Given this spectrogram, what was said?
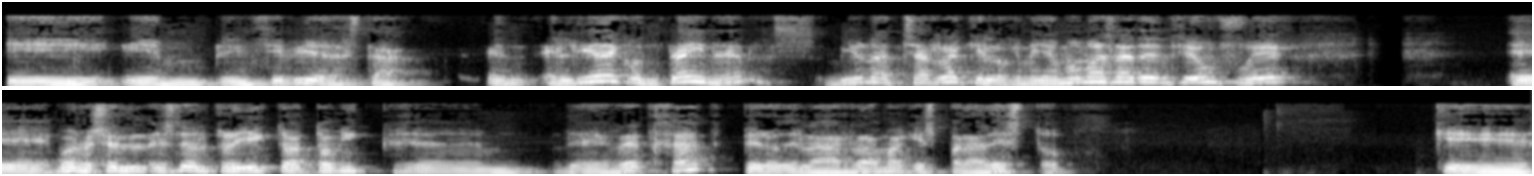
Y, en principio ya está. En el día de containers vi una charla que lo que me llamó más la atención fue eh, bueno, es, el, es, del proyecto Atomic eh, de Red Hat, pero de la rama que es para desktop. Que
